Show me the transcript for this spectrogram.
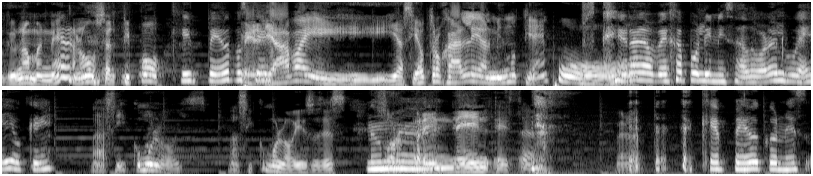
De una manera, ¿no? O sea, el tipo. ¿Qué pedo? Pues peleaba y, hacía otro jale al mismo tiempo. Pues que era abeja polinizadora el güey, ¿o qué? Así como lo oyes. Así como lo oyes. es sorprendente esta. ¿Verdad? ¿Qué pedo con eso?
